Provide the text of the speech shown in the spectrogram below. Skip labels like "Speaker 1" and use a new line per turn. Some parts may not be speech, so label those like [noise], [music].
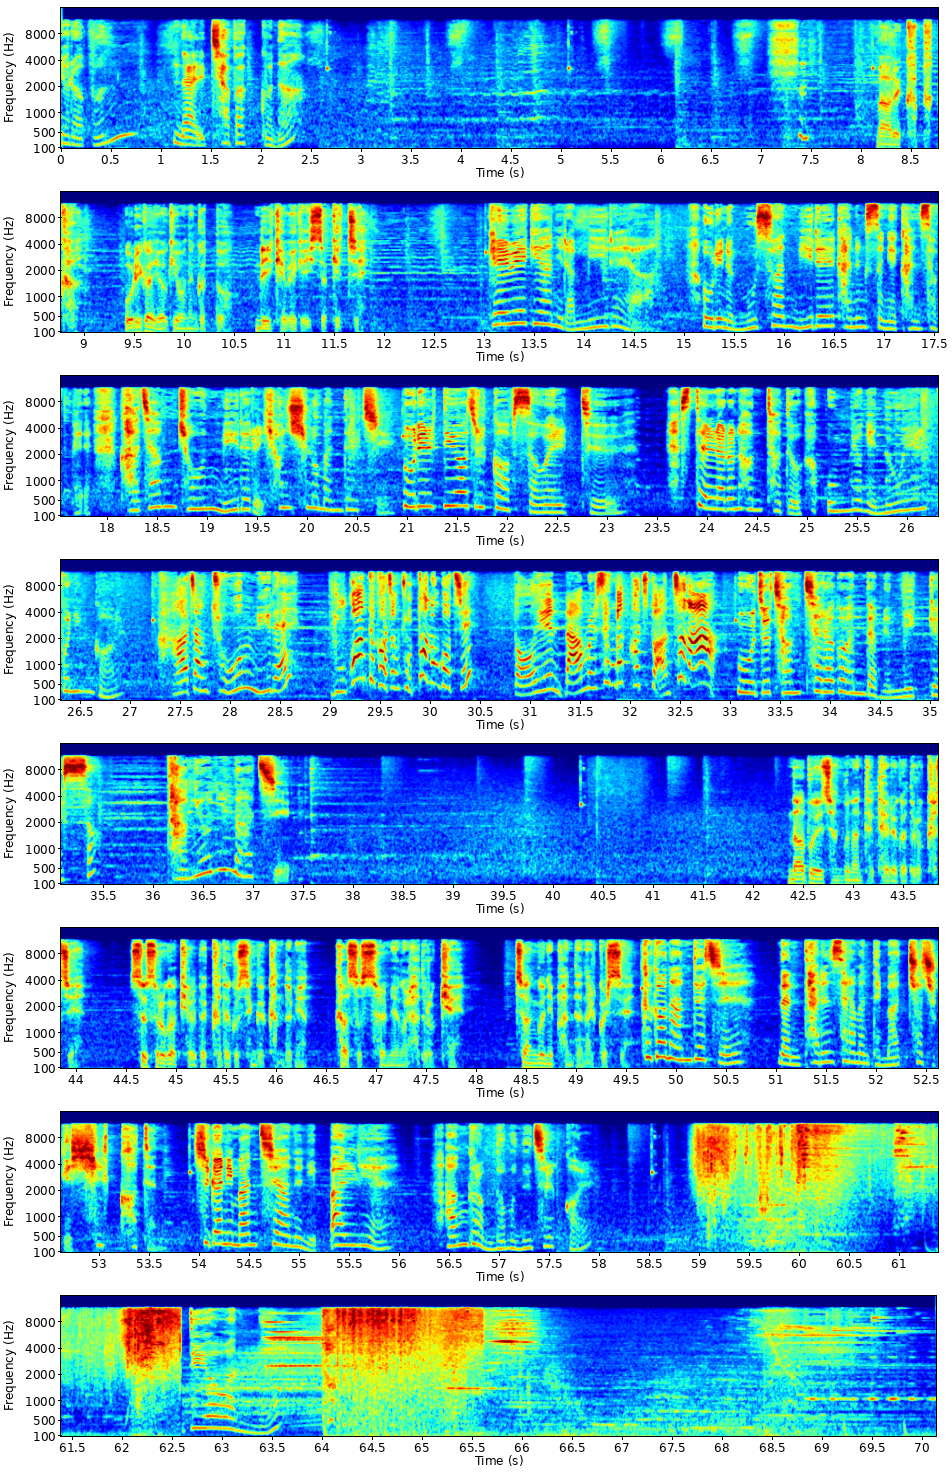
여러분, 날 잡았구나. [laughs]
마르 카프카, 우리가 여기 오는 것도 네 계획에 있었겠지.
계획이 아니라 미래야. 우리는 무수한 미래의 가능성에 간섭해 가장 좋은 미래를 현실로 만들지. 우릴 띄워줄 거 없어, 웰트. 스텔라론 헌터도 운명의 노예일 뿐인걸.
가장 좋은 미래? 누구한테 가장 좋다는 거지? 너흰 남을 생각하지도 않잖아.
우주 전체라고 한다면 믿겠어? 당연히 나지.
나부의 장군한테 데려가도록 하지. 스스로가 결백하다고 생각한다면 가서 설명을 하도록 해. 장군이 판단할 걸세.
그건 안 되지. 난 다른 사람한테 맞춰주기 싫거든. 시간이 많지 않으니 빨리 해. 안 그럼 너무 늦을걸? 뛰어왔네?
